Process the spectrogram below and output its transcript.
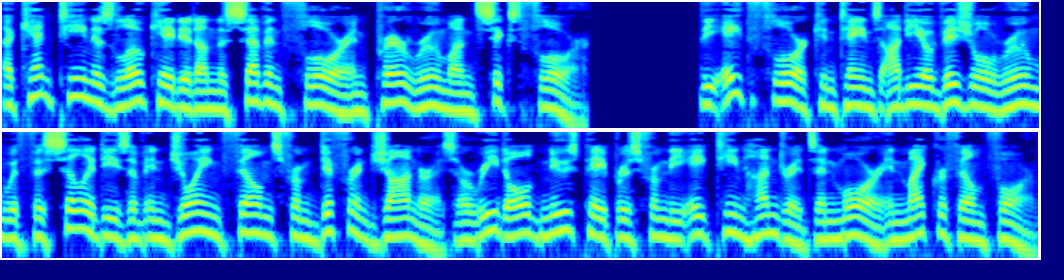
A canteen is located on the seventh floor and prayer room on sixth floor. The eighth floor contains audiovisual room with facilities of enjoying films from different genres or read old newspapers from the 1800s and more in microfilm form.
